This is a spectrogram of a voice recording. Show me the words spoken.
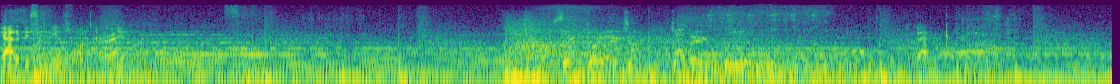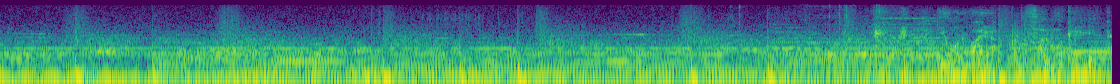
There's gotta be some useful in there, right? Circulation coming through. Back. You want to buy a funnel cake?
